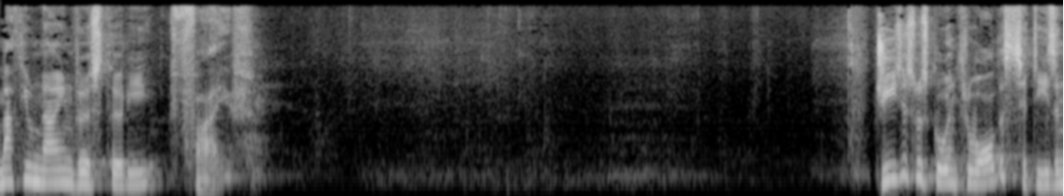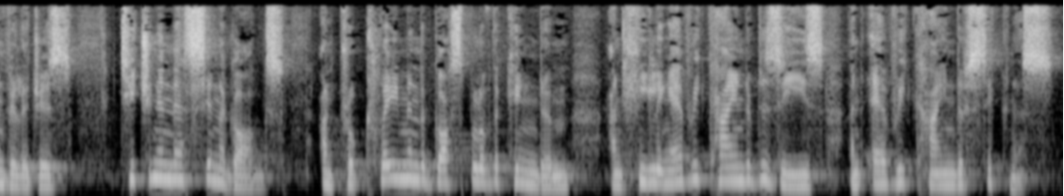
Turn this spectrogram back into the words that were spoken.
Matthew 9, verse 35. Jesus was going through all the cities and villages, teaching in their synagogues and proclaiming the gospel of the kingdom and healing every kind of disease and every kind of sickness.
